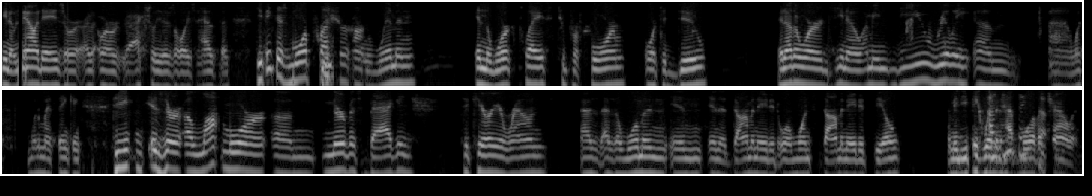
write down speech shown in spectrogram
You know, nowadays, or or actually, there's always has been do you think there's more pressure on women in the workplace to perform or to do? In other words, you know, I mean, do you really? Um, uh, what's what am I thinking? Do you, is there a lot more um, nervous baggage to carry around as as a woman in in a dominated or once dominated field? I mean, do you think women have more so. of a challenge?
